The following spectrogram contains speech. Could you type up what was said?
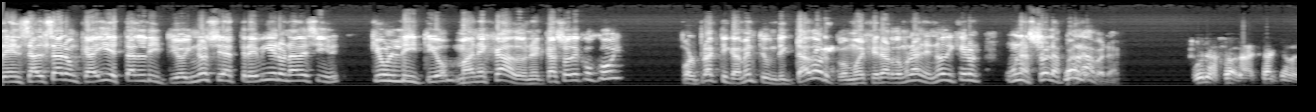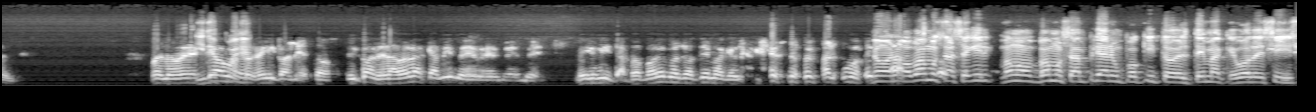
ensalzaron que ahí está el litio y no se atrevieron a decir que un litio manejado en el caso de Cocuy por prácticamente un dictador como es Gerardo Morales, no dijeron una sola palabra. Una sola, exactamente. Bueno, eh, y vamos a seguir con esto? Con, la verdad es que a mí me, me, me, me invita. Proponemos otro tema que, no me No, no, vamos a seguir, vamos, vamos a ampliar un poquito el tema que vos decís,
